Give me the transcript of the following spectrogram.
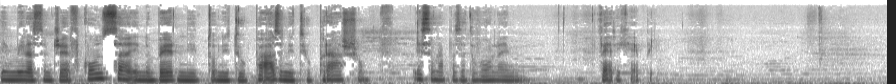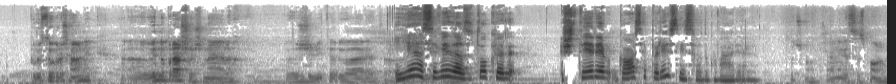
In imela sem Jeff Konsa in noben ni to niti opazil, niti vprašal. Jaz sem pa zadovoljna in very happy. Prosto vprašalnik. Vedno vprašaš, ne, želite odgovarjati? Ja, seveda, zato ker štirje gosti pa res niso odgovarjali. Točno, enega se spomnim.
